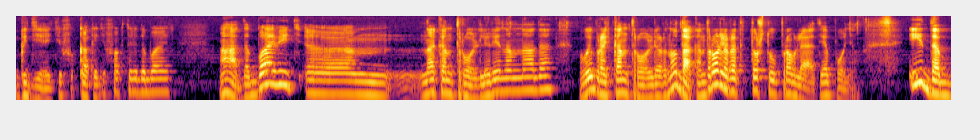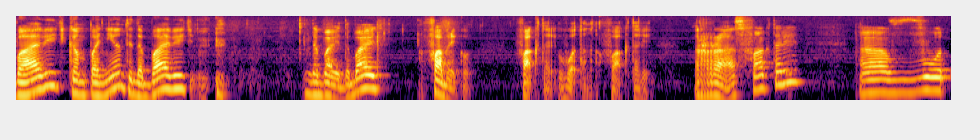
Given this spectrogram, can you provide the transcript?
где эти, как эти факторы добавить? А, добавить э, на контроллере нам надо. Выбрать контроллер. Ну да, контроллер это то, что управляет, я понял. И добавить компоненты, добавить, добавить, добавить фабрику. Factory. Вот она, Factory. Раз, Factory. А, вот.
